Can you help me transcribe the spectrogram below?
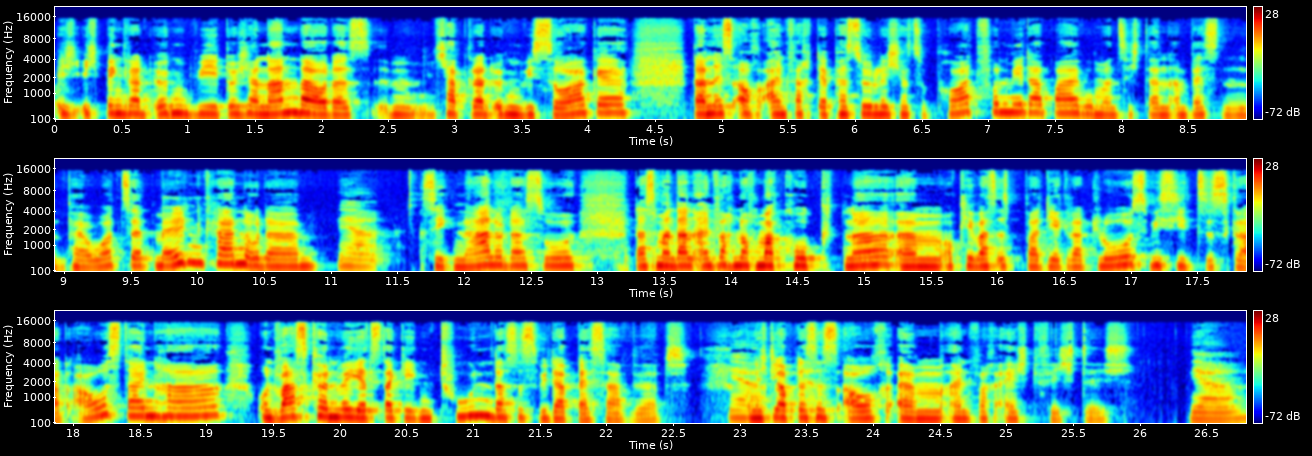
ich, ich bin gerade irgendwie durcheinander oder es, ähm, ich habe gerade irgendwie Sorge. Dann ist auch einfach der persönliche Support von mir dabei, wo man sich dann am besten per WhatsApp melden kann oder ja. Signal oder so, dass man dann einfach noch mal guckt, ne, ähm, okay, was ist bei dir gerade los? Wie sieht es gerade aus, dein Haar? Und was können wir jetzt dagegen tun, dass es wieder besser wird? Ja, und ich glaube, das ja. ist auch ähm, einfach echt wichtig. Ja,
